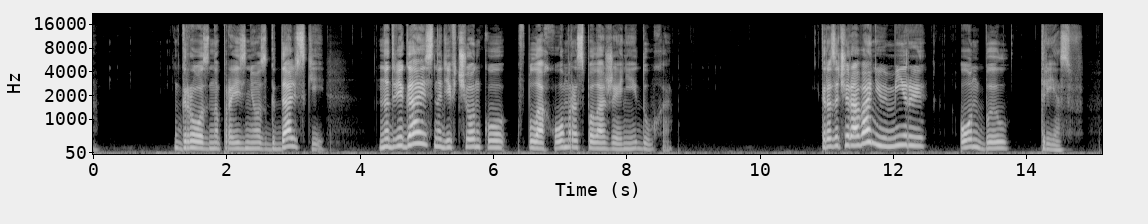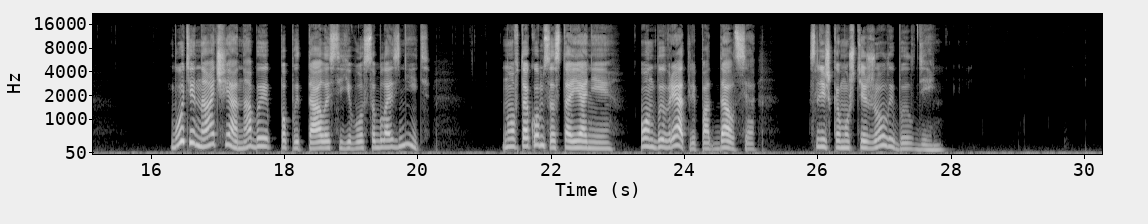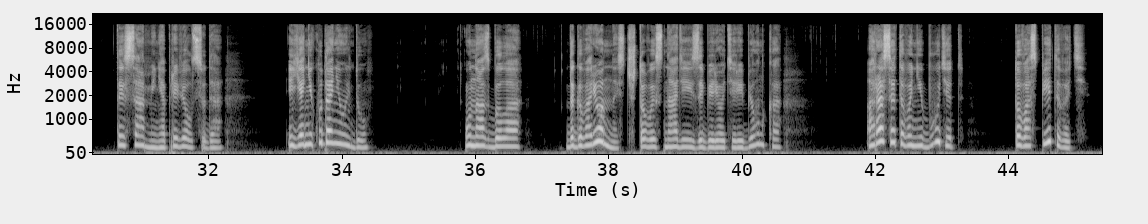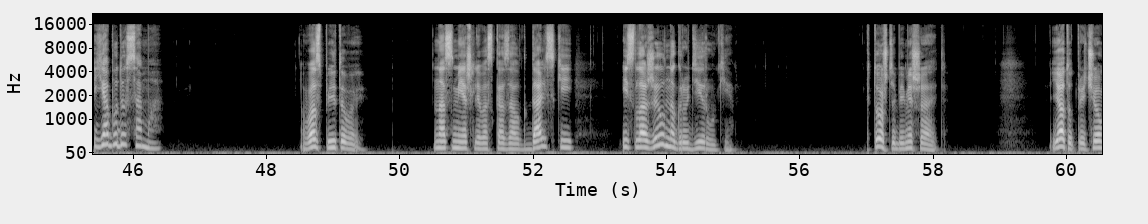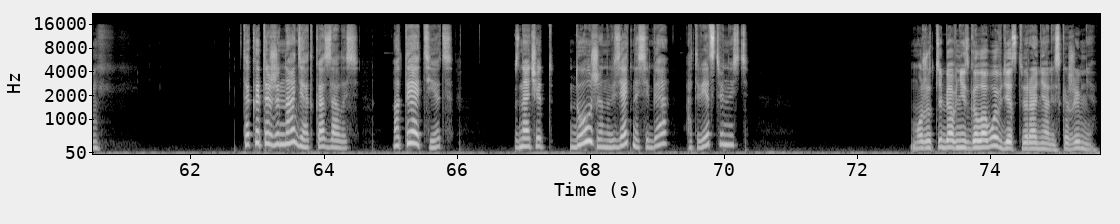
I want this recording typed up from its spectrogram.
— грозно произнес Гдальский, надвигаясь на девчонку в плохом расположении духа. К разочарованию Миры он был трезв. Будь иначе, она бы попыталась его соблазнить. Но в таком состоянии он бы вряд ли поддался, слишком уж тяжелый был день. Ты сам меня привел сюда, и я никуда не уйду. У нас была договоренность, что вы с Надей заберете ребенка, а раз этого не будет, то воспитывать я буду сама. «Воспитывай», — насмешливо сказал Гдальский и сложил на груди руки. «Кто ж тебе мешает?» Я тут при чем? Так это же Надя отказалась, а ты отец. Значит, должен взять на себя ответственность. Может, тебя вниз головой в детстве роняли, скажи мне.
